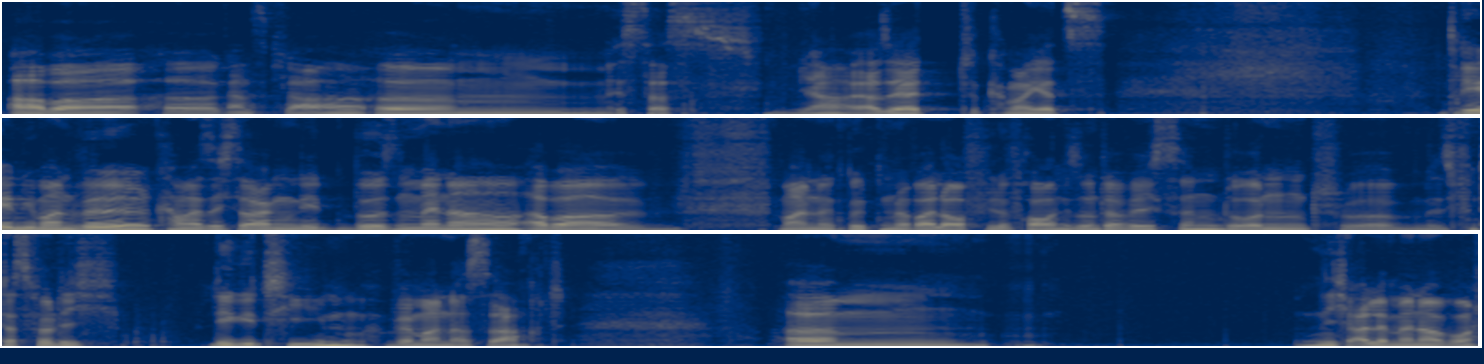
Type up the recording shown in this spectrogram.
aber äh, ganz klar ähm, ist das, ja, also er kann man jetzt drehen, wie man will, kann man sich sagen, die bösen Männer, aber ich meine, es gibt mittlerweile auch viele Frauen, die so unterwegs sind und äh, ich finde das völlig legitim, wenn man das sagt. Ähm, nicht alle Männer wollen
